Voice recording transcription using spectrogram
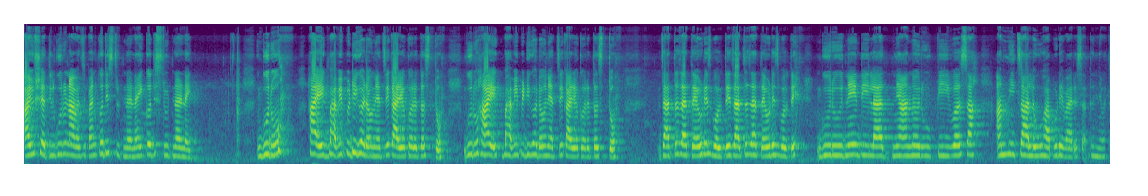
आयुष्यातील गुरु नावाचे पान कधीच सुटणार नाही कधीच सुटणार नाही. गुरु हा एक भावी पिढी घडवण्याचे कार्य करत असतो. गुरु हा एक भावी पिढी घडवण्याचे कार्य करत असतो. जातं जातं एवढेच बोलते जातं जातं एवढेच बोलते. गुरुने दिला ज्ञानरूपी वसा आम्ही चालवू हा पुढे वारसा. धन्यवाद.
